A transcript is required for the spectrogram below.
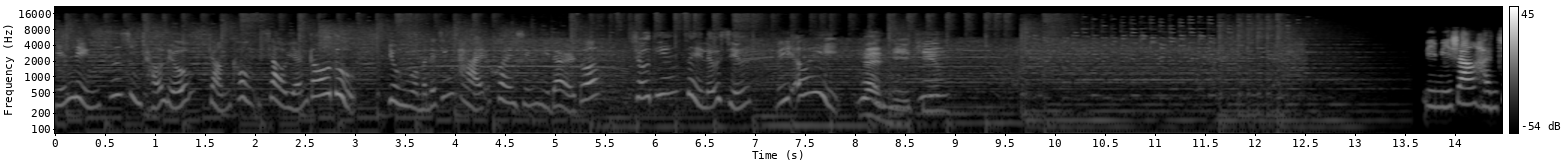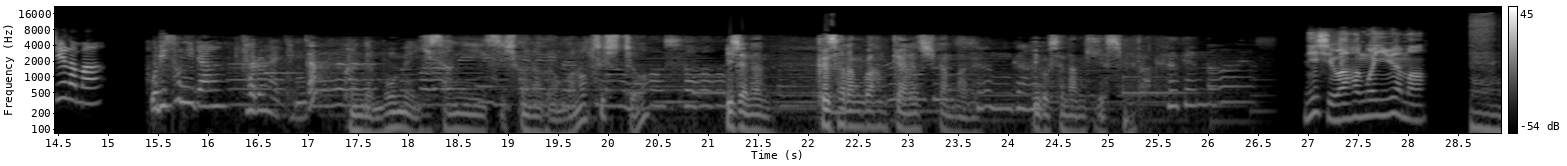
引领资讯潮流，掌控校园高度，用我们的精彩唤醒你的耳朵，收听最流行 V O E，愿你听。你迷上韩剧了吗？ 우리 성이랑 결혼할 텐가? 그런데 몸에 이상이 있으시거나 그런 건 없으시죠? 이제는 그 사람과 함께하는 시간만을 이곳에 남기겠습니다. 你喜欢韩国音乐吗？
